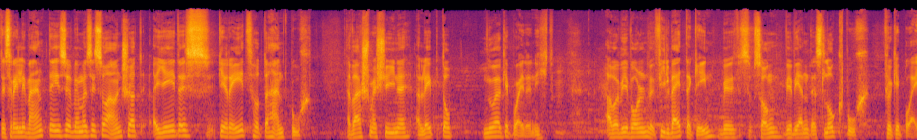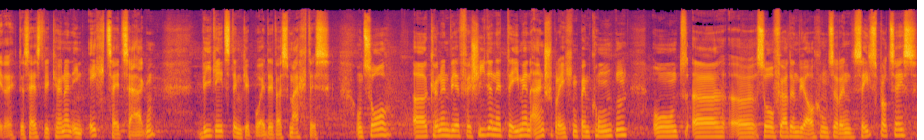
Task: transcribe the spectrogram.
das Relevante ist ja, wenn man sich so anschaut, jedes Gerät hat ein Handbuch. Eine Waschmaschine, ein Laptop, nur ein Gebäude nicht. Aber wir wollen viel weiter gehen. Wir sagen, wir werden das Logbuch für Gebäude. Das heißt, wir können in Echtzeit sagen, wie geht es dem Gebäude, was macht es. Und so äh, können wir verschiedene Themen ansprechen beim Kunden und äh, äh, so fördern wir auch unseren Sales-Prozess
